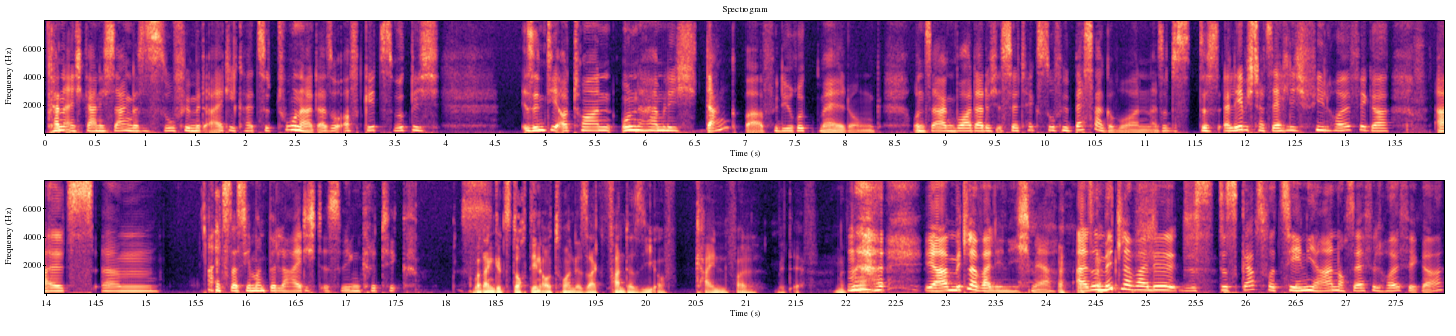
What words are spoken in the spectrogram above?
kann eigentlich gar nicht sagen, dass es so viel mit Eitelkeit zu tun hat. Also oft geht es wirklich sind die Autoren unheimlich dankbar für die Rückmeldung und sagen, boah, dadurch ist der Text so viel besser geworden. Also das, das erlebe ich tatsächlich viel häufiger, als, ähm, als dass jemand beleidigt ist wegen Kritik. Das Aber dann gibt es doch den Autoren, der sagt, Fantasie auf keinen Fall mit F. Ne? ja, mittlerweile nicht mehr. Also mittlerweile, das, das gab es vor zehn Jahren noch sehr viel häufiger.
